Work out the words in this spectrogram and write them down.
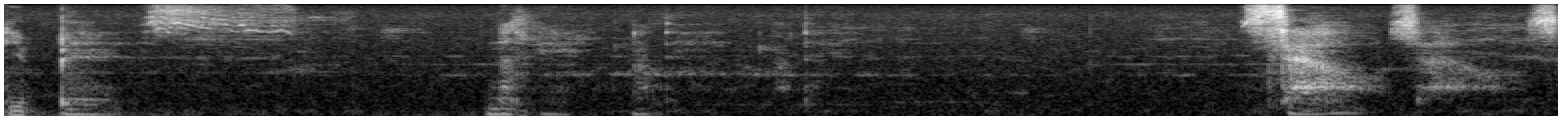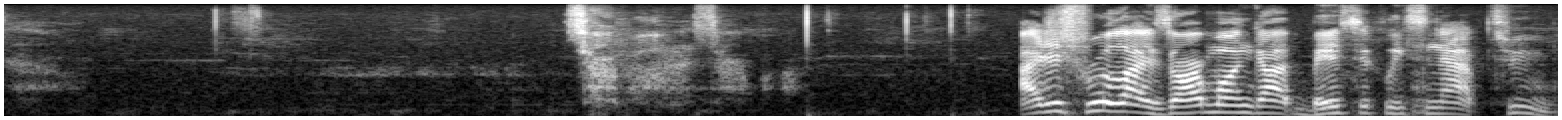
The abyss. Nothing, nothing, nothing. Cell, Cell, Cell. Zarbon, Zarbon. I just realized Zarbon got basically snapped too.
